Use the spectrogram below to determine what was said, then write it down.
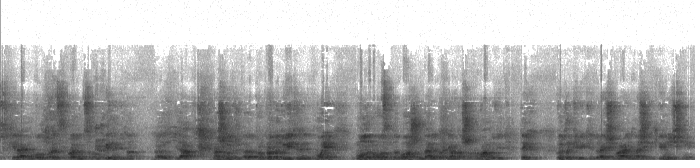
схиляємо голову перед Збройними силами України е, для нашої е, протиповітряної допомоги. Молимо Господа Бога, щоб він далі обороняв нашу громаду від тих викликів, які, до речі, мають наші північні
